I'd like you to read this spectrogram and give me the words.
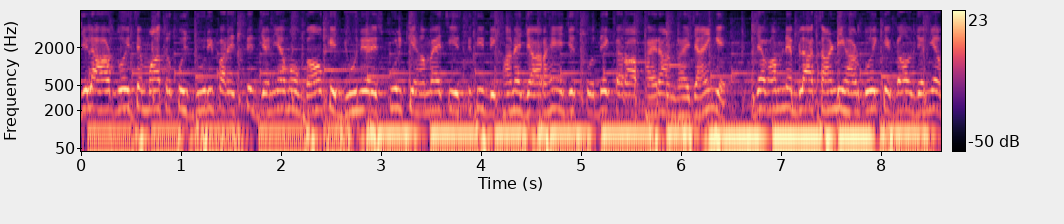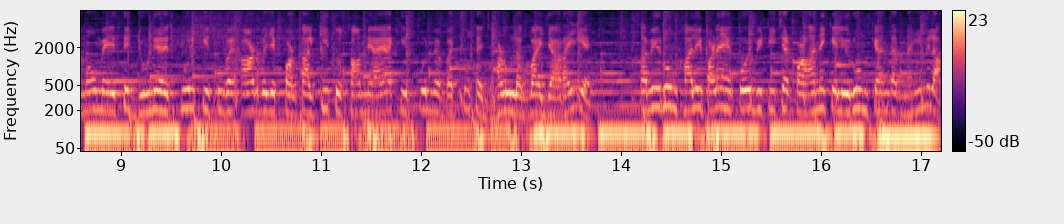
जिला हरदोई से मात्र कुछ दूरी पर स्थित जनियामो गाँव के जूनियर स्कूल की हम ऐसी स्थिति दिखाने जा रहे हैं, जिसको देखकर आप हैरान रह जाएँगे। जब हमने ब्लॉक सांडी हरदोई के गाँव जनियामऊ में स्थित जूनियर स्कूल की सुबह आठ बजे पड़ताल की तो सामने आया कि स्कूल में बच्चों से झाड़ू लगवाई जा रही है। सभी रूम खाली पड़े हैं, कोई भी टीचर पढ़ाने के लिए रूम के अंदर नहीं मिला।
